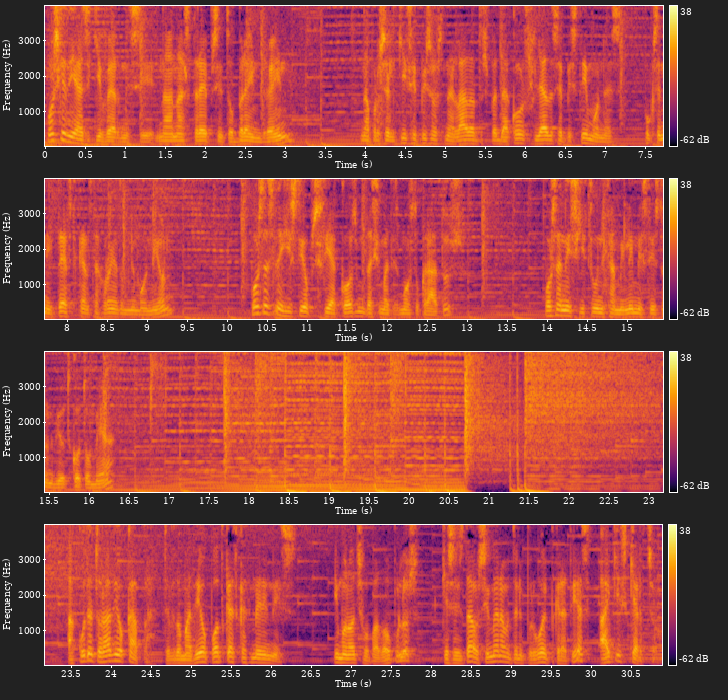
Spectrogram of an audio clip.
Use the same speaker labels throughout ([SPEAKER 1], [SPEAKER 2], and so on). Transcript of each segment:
[SPEAKER 1] Πώς σχεδιάζει η κυβέρνηση να αναστρέψει το brain drain, να προσελκύσει πίσω στην Ελλάδα τους 500.000 επιστήμονες που ξενυχτεύτηκαν στα χρόνια των μνημονίων, πώς θα συνεχιστεί ο ψηφιακός μετασχηματισμός του κράτους, πώς θα ενισχυθούν οι χαμηλοί μισθοί στον ιδιωτικό τομέα, Ακούτε το ράδιο Κάπα, το εβδομαδιαίο podcast καθημερινής. Είμαι ο Νότης Παπαδόπουλος και συζητάω σήμερα με τον Υπουργό Επικρατείας Άκης Σκέρτσο.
